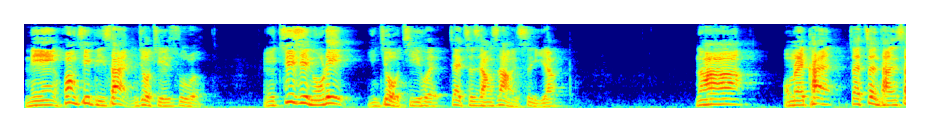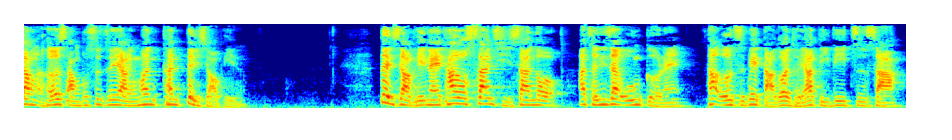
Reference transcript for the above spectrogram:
你放弃比赛你就结束了，你继续努力你就有机会，在职场上也是一样。那。我们来看，在政坛上何尝不是这样？你们看邓小平，邓小平呢，他说三起三落，他曾经在文革呢，他儿子被打断腿，他弟弟自杀，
